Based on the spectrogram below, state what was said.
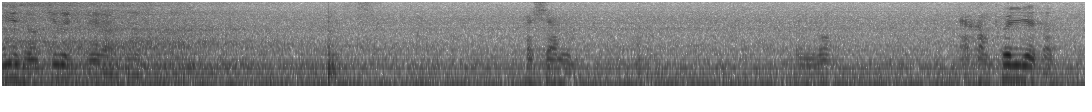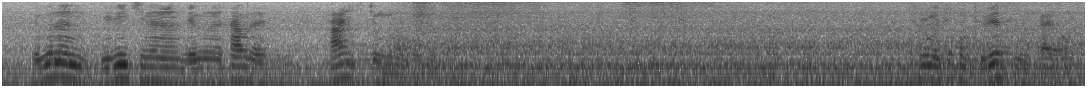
위에서 억지로 줄여놨어. 다시 한번. 그리고 약간 벌려서 이거는 1인치면은 여기는 4분의 반인치 됩니다. 주름을 조금 줄였으니까요.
